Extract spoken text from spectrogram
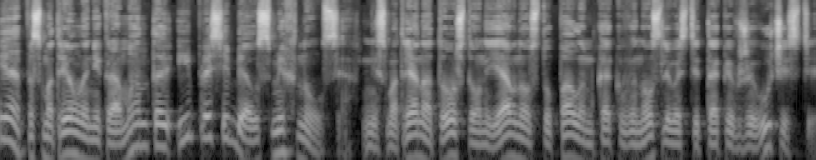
Я посмотрел на некроманта и про себя усмехнулся. Несмотря на то, что он явно уступал им как в выносливости, так и в живучести,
